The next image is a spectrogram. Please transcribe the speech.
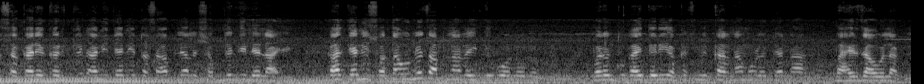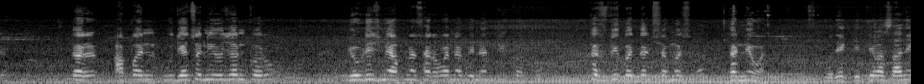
सहकार्य करतील आणि त्यांनी तसा आपल्याला शब्द दिलेला आहे. काल त्यांनी स्वतःहूनच आपणाला इथे बोलवलं होतं. परंतु काहीतरी आकस्मिक कारणामुळं त्यांना बाहेर जावं लागलं. तर आपण उद्याचं नियोजन करू. एवढीच मी आपल्या सर्वांना विनंती करतो. कसदीबद्दल समजलं. धन्यवाद. उद्या किती वाजता आणि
